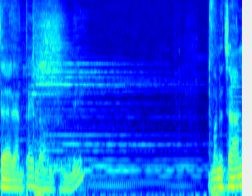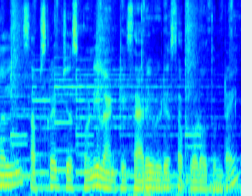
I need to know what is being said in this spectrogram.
శారీ అంతా ఇలా ఉంటుంది. మన ఛానల్ని సబ్స్క్రైబ్ చేసుకోండి. ఇలాంటి శారీ వీడియోస్ అప్లోడ్ అవుతుంటాయి.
